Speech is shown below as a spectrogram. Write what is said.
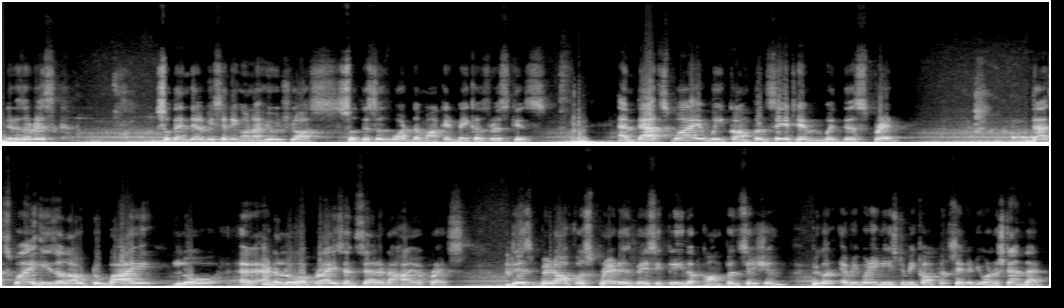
There is a risk. So then they'll be sitting on a huge loss. So this is what the market maker's risk is. And that's why we compensate him with this spread. That's why he's allowed to buy low uh, at a lower price and sell at a higher price this bid offer spread is basically the compensation because everybody needs to be compensated. You understand that?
